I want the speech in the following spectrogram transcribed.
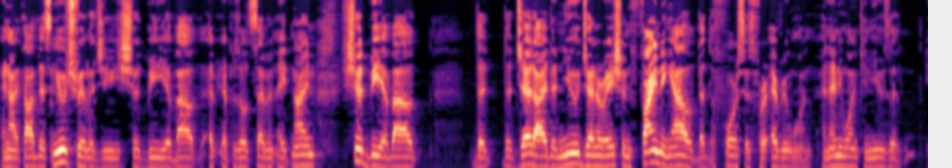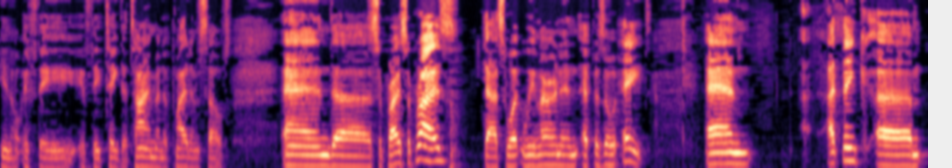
And I thought this new trilogy should be about episode seven, eight, nine, should be about the, the Jedi, the new generation, finding out that the Force is for everyone and anyone can use it, you know, if they if they take the time and apply themselves. And uh, surprise, surprise, that's what we learn in Episode Eight. And I think, um,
